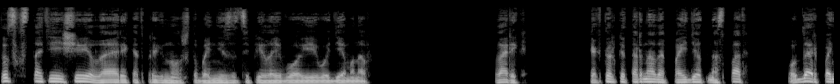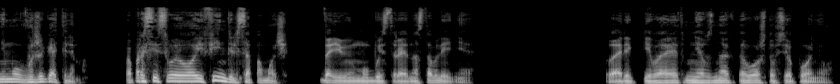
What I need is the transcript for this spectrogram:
Тут, кстати, еще и Ларик отпрыгнул, чтобы не зацепило его и его демонов. «Ларик, как только торнадо пойдет на спад, ударь по нему выжигателем. Попроси своего Эфиндельса помочь». Даю ему быстрое наставление. Ларик кивает мне в знак того, что все понял.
